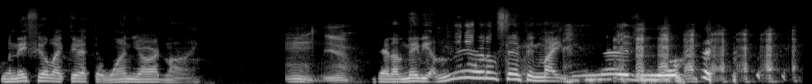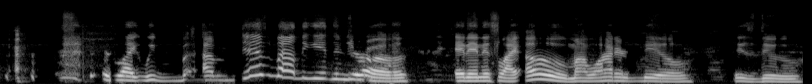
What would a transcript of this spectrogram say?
when they feel like they're at the one yard line Mm, yeah. That uh, maybe a little simping might nudge you. it's like we I'm just about to get the draw. And then it's like, oh, my water bill is due.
